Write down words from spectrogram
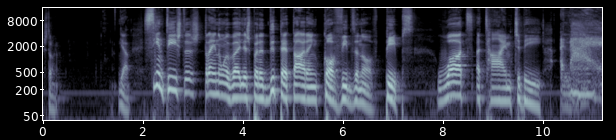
Estranho. Yeah. Cientistas treinam abelhas para detectarem Covid-19. Pips. What a time to be alive.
